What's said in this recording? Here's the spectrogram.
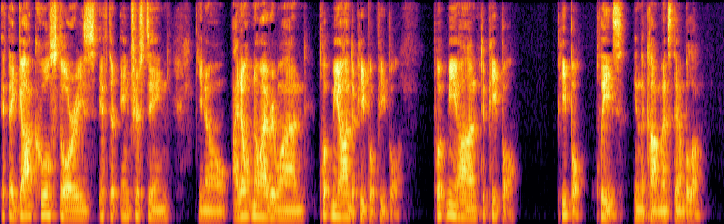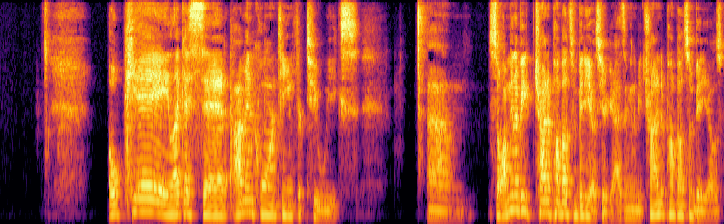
if they got cool stories, if they're interesting, you know, I don't know everyone, put me on to people, people. Put me on to people, people, please, in the comments down below. Okay, like I said, I'm in quarantine for two weeks. Um, so I'm going to be trying to pump out some videos here, guys. I'm going to be trying to pump out some videos.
